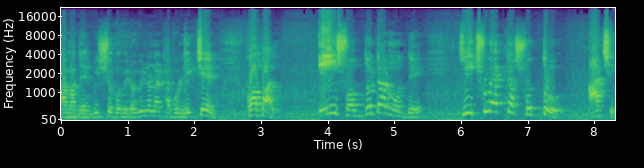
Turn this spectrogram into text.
আমাদের বিশ্বকবি রবীন্দ্রনাথ ঠাকুর লিখছেন, কপাল, এই শব্দটার মধ্যে কিছু একটা সত্য আছে,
